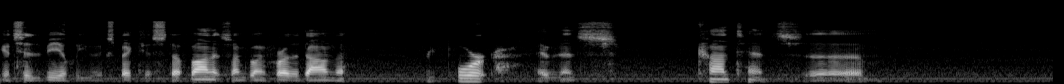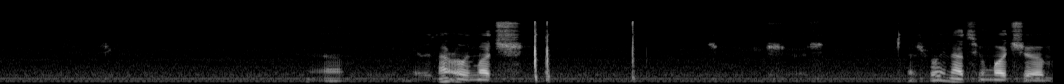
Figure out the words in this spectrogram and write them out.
it's his vehicle. You expect his stuff on it. So I'm going further down the report, evidence, contents. Um, um, yeah, there's not really much. There's really not too much. Um,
